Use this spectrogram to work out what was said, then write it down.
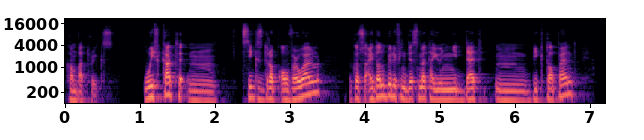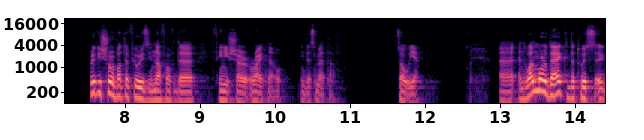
combat tricks. We've cut um, 6 drop overwhelm, because I don't believe in this meta you need that um, big top end. Pretty sure Battle Fury is enough of the finisher right now in this meta. So yeah. Uh, and one more deck that was uh,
